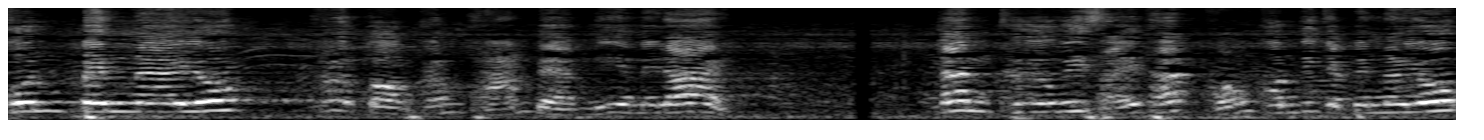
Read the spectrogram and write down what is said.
คนเป็นนายกถ้าตอบคำถามแบบนี้ไม่ได้ นั่นคือวิสัยทัศน์ของคนที่จะเป็นนายก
